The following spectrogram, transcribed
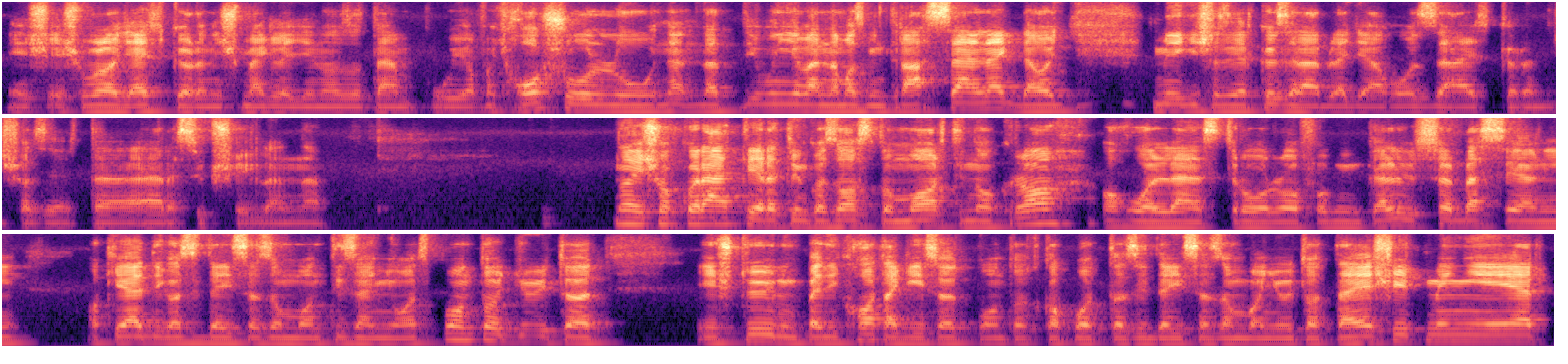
és, és valahogy egy körön is meglegyen az a tempója, vagy hasonló, nem, de nyilván nem az, mint Russellnek, de hogy mégis azért közelebb legyen hozzá egy körön is azért erre szükség lenne. Na és akkor áttérhetünk az Aston Martinokra, ahol Lance Strollról fogunk először beszélni, aki eddig az idei szezonban 18 pontot gyűjtött, és tőlünk pedig 6,5 pontot kapott az idei szezonban nyújtott teljesítményéért.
